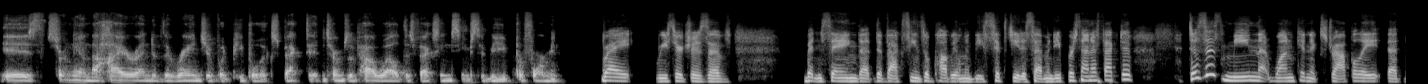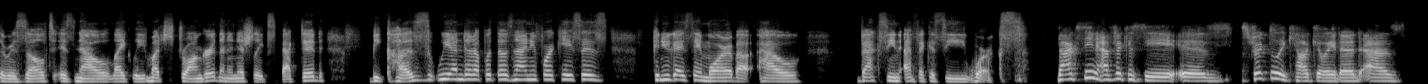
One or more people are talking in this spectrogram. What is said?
is certainly on the higher end of the range of what people expected in terms of how well this vaccine seems to be performing. Right. Researchers have been saying that the vaccines will probably only be 60 to 70% effective. Does this mean that one can extrapolate that the result is now likely much stronger than initially expected because we ended up with those 94 cases? Can you guys say more about how vaccine efficacy works? Vaccine efficacy is strictly calculated as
